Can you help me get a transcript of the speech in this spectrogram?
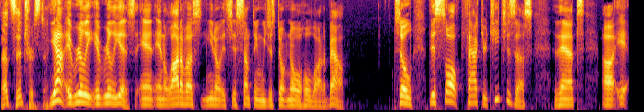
That's interesting. Yeah, it really it really is. And and a lot of us, you know, it's just something we just don't know a whole lot about. So this salt factor teaches us that uh, it,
